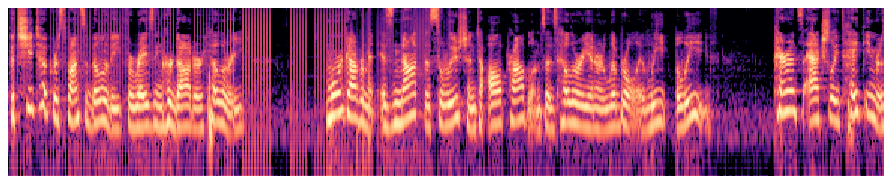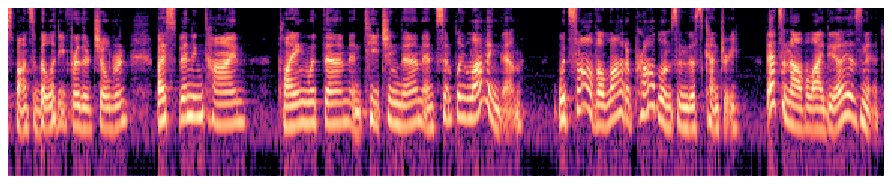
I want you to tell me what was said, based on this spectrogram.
but she took responsibility for raising her daughter, Hillary, more government is not the solution to all problems, as Hillary and her liberal elite believe. Parents actually taking responsibility for their children by spending time playing with them and teaching them and simply loving them would solve a lot of problems in this country. That's a novel idea, isn't it?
